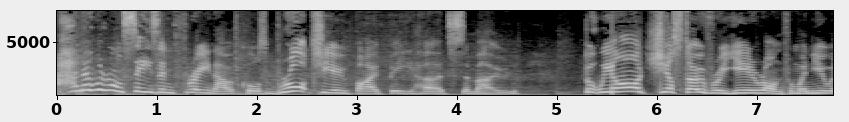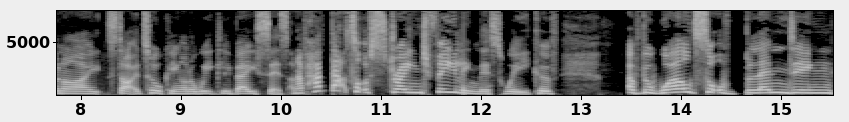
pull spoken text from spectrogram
I know we're on season three now, of course, brought to you by Be Heard Simone. But we are just over a year on from when you and I started talking on a weekly basis. And I've had that sort of strange feeling this week of of the world sort of blending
